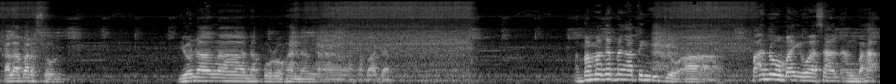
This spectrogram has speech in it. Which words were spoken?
Calabarzon, yun ang ah, napuruhan ng ah, habagat. Ang pamagat ng ating video, ah, paano maiwasan ang baha?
